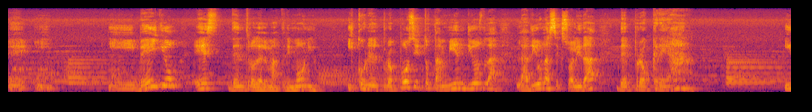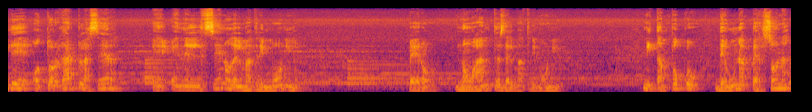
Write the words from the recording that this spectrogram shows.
eh, y, bello es dentro del matrimonio. Y con el propósito también Dios la, la dio la sexualidad de procrear y de otorgar placer eh, en el seno del matrimonio, pero no antes del matrimonio ni tampoco de una persona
